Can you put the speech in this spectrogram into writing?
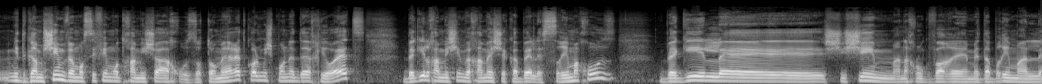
מתגמשים ומוסיפים עוד חמישה אחוז. זאת אומרת, כל מי שפונה דרך יועץ, בגיל 55 יקבל 20 אחוז, בגיל 60 אה, אנחנו כבר אה, מדברים על...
